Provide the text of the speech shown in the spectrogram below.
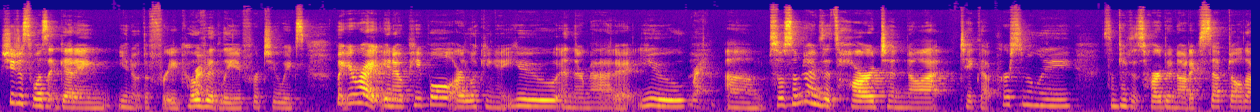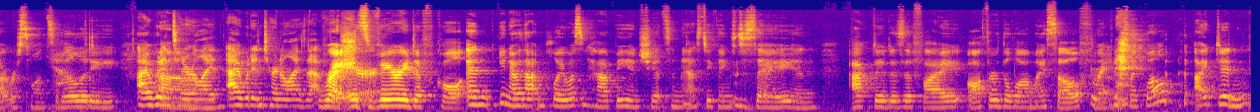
She just wasn't getting, you know, the free COVID Right. leave for two weeks. But you're right. You know, people are looking at you and they're mad at you. Right. Um, so sometimes it's hard to not take that personally. Sometimes it's hard to not accept all that responsibility. I would Um, internalize. I would internalize that. For Right, Sure. it's very difficult. And you know, that employee wasn't happy and she had some nasty things Mm. to say and acted as if I authored the law myself. Right. It's like, well, I didn't.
